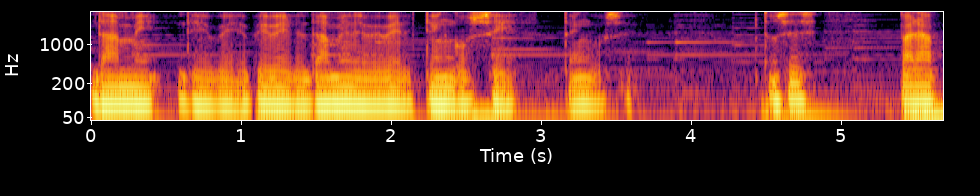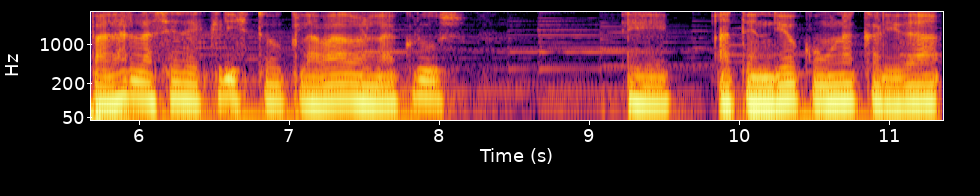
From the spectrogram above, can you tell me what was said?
dame de beber, dame de beber, tengo sed, tengo sed. Entonces, para apagar la sed de Cristo clavado en la cruz, eh, atendió con una caridad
